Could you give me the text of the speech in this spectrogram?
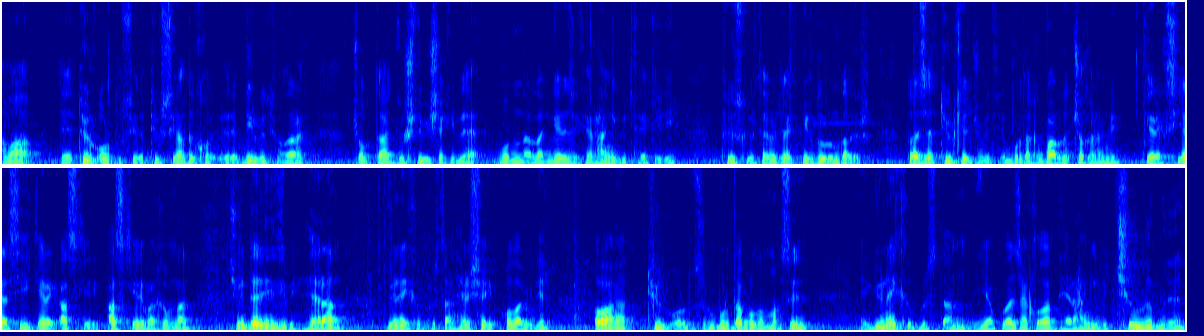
Ama e, Türk ordusuyla, Türk Silahlı Kuvvetleri bir bütün olarak çok daha güçlü bir şekilde bunlardan gelecek herhangi bir tehdidi püskürtebilecek bir durumdadır. Dolayısıyla Türkiye Cumhuriyeti'nin buradaki varlığı çok önemli. Gerek siyasi gerek askeri. Askeri bakımdan çünkü dediğiniz gibi her an Güney Kıbrıs'tan her şey olabilir. Ama Türk ordusunun burada bulunması e, Güney Kıbrıs'tan yapılacak olan herhangi bir çılgınlığı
